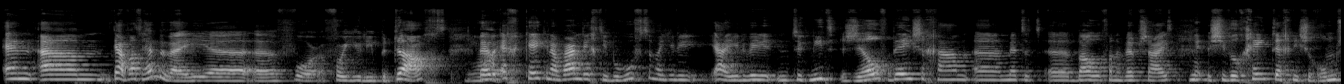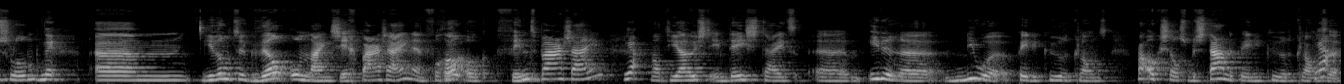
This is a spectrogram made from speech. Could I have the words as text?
En um, ja, wat hebben wij uh, uh, voor, voor jullie bedacht? We hebben echt gekeken naar waar ligt die behoefte. Want jullie, ja, jullie willen natuurlijk niet zelf bezig gaan uh, met het bouwen van een website. Nee. Dus je wil geen technische romslomp. Nee. Um, je wil natuurlijk wel online zichtbaar zijn en vooral ook vindbaar zijn. Ja. Want juist in deze tijd, um, iedere nieuwe pedicure klant, maar ook zelfs bestaande pedicure klanten. Ja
